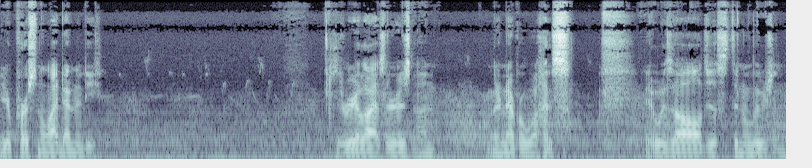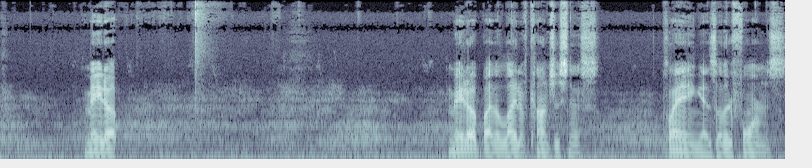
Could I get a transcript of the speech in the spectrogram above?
your personal identity. Because you realize there is none. There never was. It was all just an illusion, made up. Made up by the light of consciousness, playing as other forms.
